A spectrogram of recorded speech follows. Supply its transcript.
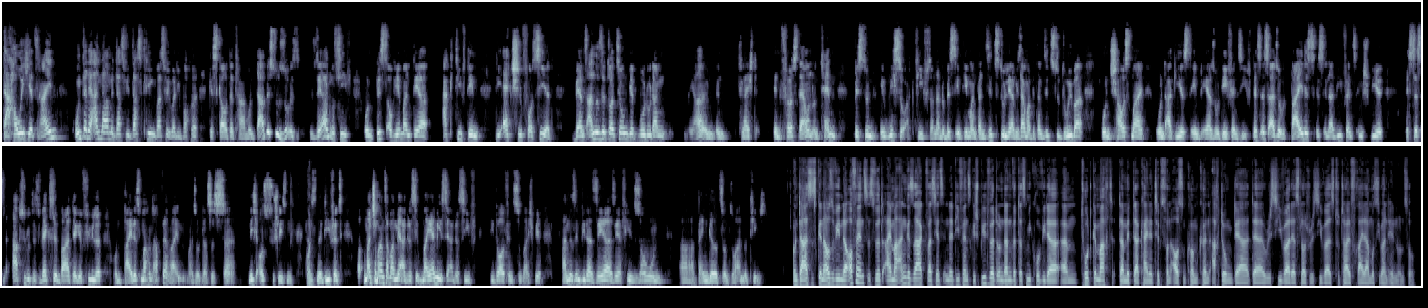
da hau ich jetzt rein, unter der Annahme, dass wir das kriegen, was wir über die Woche gescoutet haben. Und da bist du so sehr aggressiv und bist auch jemand, der aktiv den, die Action forciert. Während es andere Situationen gibt, wo du dann, ja, in, in, vielleicht in First Down und Ten bist du eben nicht so aktiv, sondern du bist eben jemand, dann sitzt du leer, wie sagen wir, dann sitzt du drüber und schaust mal und agierst eben eher so defensiv. Das ist also, beides ist in der Defense im Spiel, ist das ein absolutes Wechselbad der Gefühle und beides machen Abwehrreihen. Also das ist äh, nicht auszuschließen. Das ist eine Defense. Manche machen es aber mehr aggressiv. Miami ist sehr aggressiv, die Dolphins zum Beispiel. Andere sind wieder sehr, sehr viel Zone, äh, Bengals und so andere Teams. Und da ist es genauso wie in der Offense. Es wird einmal angesagt, was jetzt in der Defense gespielt wird, und dann wird das Mikro wieder ähm, tot gemacht, damit da keine Tipps von außen kommen können. Achtung, der, der Receiver, der Slot-Receiver ist total frei, da muss jemand hin und so.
